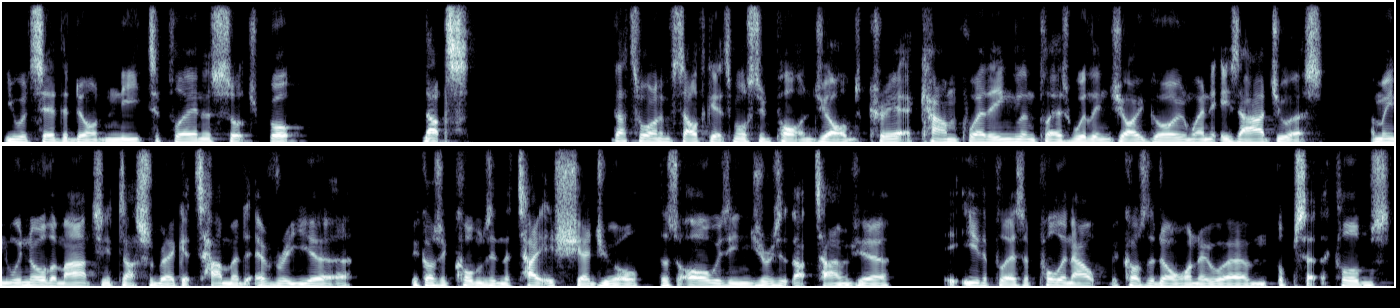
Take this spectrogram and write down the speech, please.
you would say they don't need to play in as such. But that's that's one of Southgate's most important jobs: create a camp where the England players will enjoy going when it is arduous. I mean, we know the March international break gets hammered every year because it comes in the tightest schedule. There's always injuries at that time of year either players are pulling out because they don't want to um, upset the clubs,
